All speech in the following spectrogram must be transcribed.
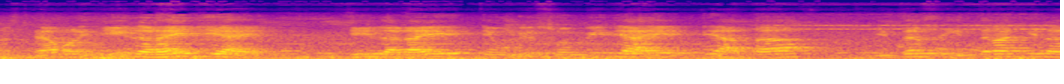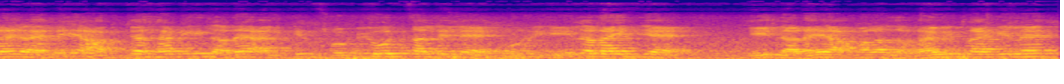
आणि त्यामुळे ही लढाई जी आहे ही लढाई तेवढी सोपी जी आहे ती आता इतर इतरांची लढाई राहिली. आमच्यासाठी ही लढाई आणखी सोपी होत चाललेली आहे. म्हणून ही लढाई जी आहे ही लढाई आम्हाला लढावीच लागेल आहे.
